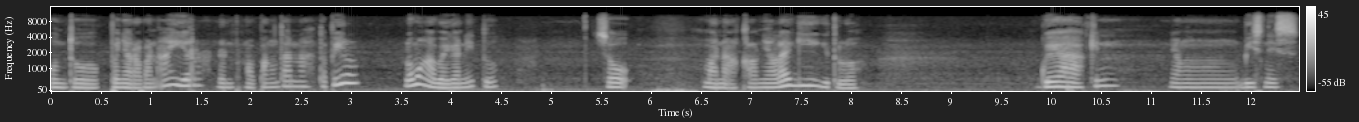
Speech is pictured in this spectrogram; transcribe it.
untuk penyerapan air dan penopang tanah. Tapi lu, mengabaikan itu. So mana akalnya lagi gitu loh. Gue yakin yang bisnis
